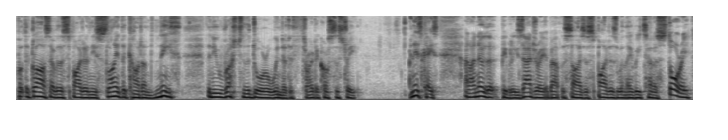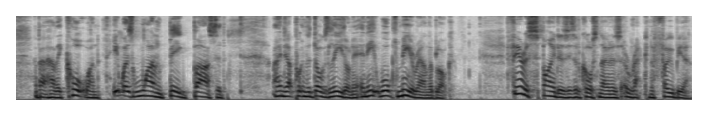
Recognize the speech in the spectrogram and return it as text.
put the glass over the spider and you slide the card underneath, then you rush to the door or window to throw it across the street. In this case, and I know that people exaggerate about the size of spiders when they retell a story about how they caught one, it was one big bastard. I ended up putting the dog's lead on it and it walked me around the block. Fear of spiders is, of course, known as arachnophobia.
